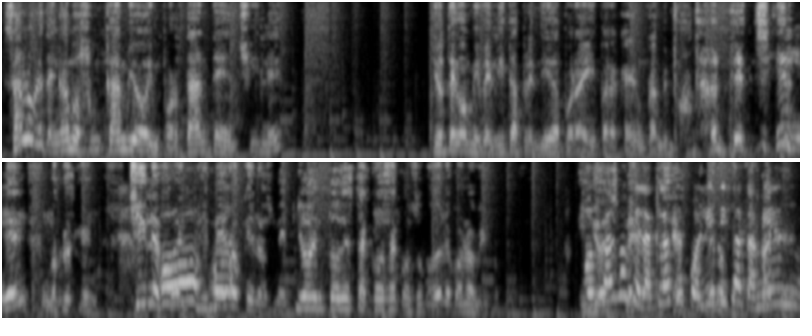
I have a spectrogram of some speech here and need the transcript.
salvo que tengamos un cambio importante en Chile, yo tengo mi velita prendida por ahí para que haya un cambio importante en Chile, porque Chile fue el primero que nos metió en toda esta cosa con su modelo económico. Y o salvo que la clase política también...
